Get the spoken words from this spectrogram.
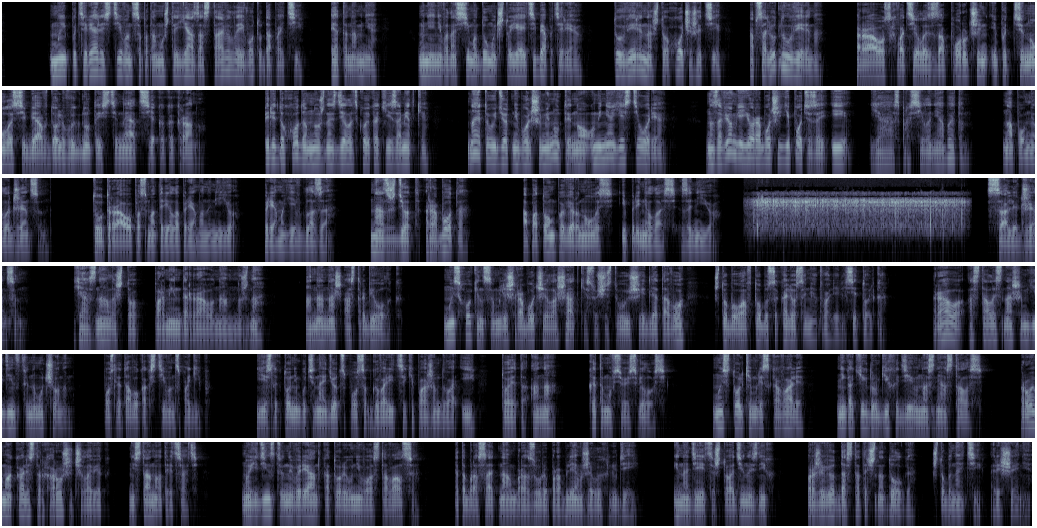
«Мы потеряли Стивенса, потому что я заставила его туда пойти. Это на мне. Мне невыносимо думать, что я и тебя потеряю. Ты уверена, что хочешь идти? Абсолютно уверена?» Рао схватилась за поручень и подтянула себя вдоль выгнутой стены отсека к экрану. Перед уходом нужно сделать кое-какие заметки. На это уйдет не больше минуты, но у меня есть теория. Назовем ее рабочей гипотезой и... Я спросила не об этом, напомнила Дженсон. Тут Рао посмотрела прямо на нее, прямо ей в глаза. Нас ждет работа. А потом повернулась и принялась за нее. Салли Дженсон. Я знала, что Парминдер Рао нам нужна. Она наш астробиолог. Мы с Хокинсом лишь рабочие лошадки, существующие для того, чтобы у автобуса колеса не отвалились, и только. Рао осталась нашим единственным ученым после того, как Стивенс погиб. Если кто-нибудь и найдет способ говорить с экипажем 2И, то это она. К этому все и свелось. Мы стольким рисковали, никаких других идей у нас не осталось. Рой МакАлистер хороший человек, не стану отрицать. Но единственный вариант, который у него оставался, это бросать на амбразуры проблем живых людей и надеяться, что один из них проживет достаточно долго, чтобы найти решение.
